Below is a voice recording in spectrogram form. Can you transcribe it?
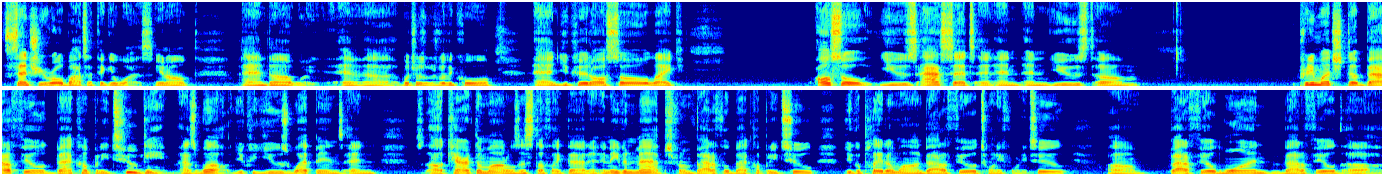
sentry robots i think it was you know and uh and uh which was really cool and you could also like also use assets and and and used um pretty much the battlefield bad company 2 game as well you could use weapons and uh, character models and stuff like that, and, and, even maps from Battlefield Bad Company 2. You could play them on Battlefield 2042, um, Battlefield 1, Battlefield uh,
